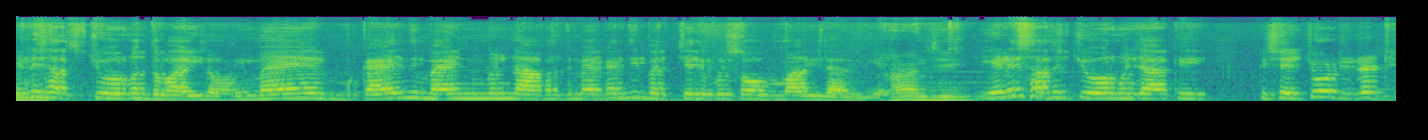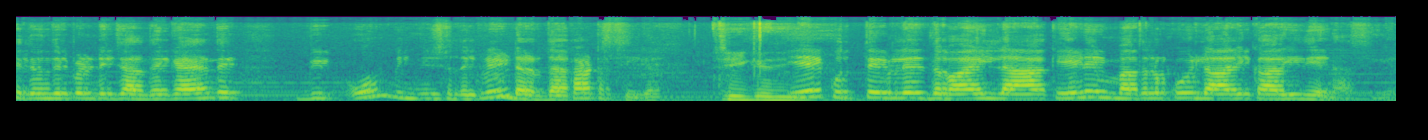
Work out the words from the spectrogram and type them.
ਇਹਨੇ ਸੱਤ ਚੋਰ ਨੂੰ ਦਵਾਈ ਲਾਉਣੀ। ਮੈਂ ਕਹਿੰਦੀ ਮੈਨੂੰ ਮੈਨੂੰ ਨਾਫਰਤ ਮੈਂ ਕਹਿੰਦੀ ਬੱਚੇ ਦੇ ਕੋਈ ਸੌ ਬਿਮਾਰੀ ਲੱਗਦੀ ਹੈ। ਹਾਂਜੀ। ਇਹਨੇ ਸੱਤ ਚੋਰ ਨੂੰ ਜਾ ਕੇ ਕਿਸੇ ਝੋਟੇ ਢੱਠੇ ਦੇ ਹੁੰਦੇ ਪਿੰਡ ਜਾਂਦੇ ਕਹਿੰਦੇ ਵੀ ਉਹ ਮੈਨੂੰ ਸਦੇ ਕੋਲ ਡਰਦਾ ਘੱਟ ਸੀਗਾ। ਠੀਕ ਹੈ ਜੀ। ਇਹ ਕੁੱਤੇ ਵੇਲੇ ਦਵਾਈ ਲਾ ਕੇ ਇਹਨੇ ਮਤਲਬ ਕੋਈ ਇਲਾਜ ਕਰ ਹੀ ਦੇਣਾ ਸੀਗਾ।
